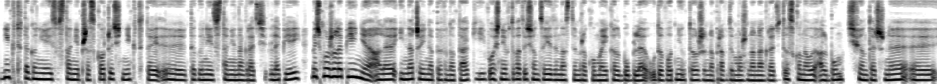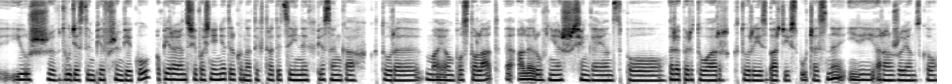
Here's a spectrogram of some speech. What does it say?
nikt tego nie jest w stanie przeskoczyć, nikt te, y, tego nie jest w stanie nagrać lepiej. Być może lepiej nie, ale inaczej na pewno tak. I właśnie w 2011 roku Michael Bublé udowodnił to, że naprawdę można nagrać doskonały album świąteczny Y, już w XXI wieku, opierając się właśnie nie tylko na tych tradycyjnych piosenkach, które mają po 100 lat, ale również sięgając po repertuar, który jest bardziej współczesny i aranżując go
